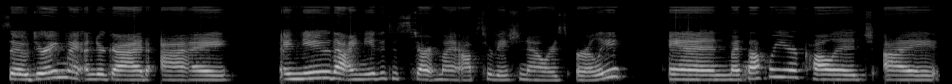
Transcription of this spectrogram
So during my undergrad, I I knew that I needed to start my observation hours early. And my sophomore year of college, I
